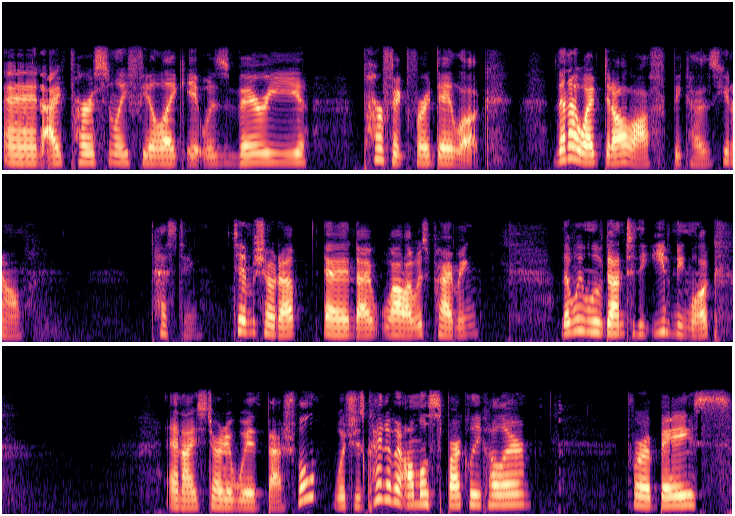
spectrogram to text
And I personally feel like it was very perfect for a day look. Then I wiped it all off because, you know, testing. Tim showed up and I while I was priming. Then we moved on to the evening look and I started with Bashful, which is kind of an almost sparkly color. For a base,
